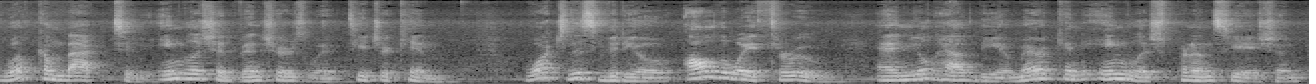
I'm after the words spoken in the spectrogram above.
Welcome back to English Adventures with Teacher Kim. Watch this video all the way through and you'll have the American English pronunciation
